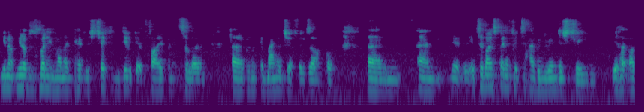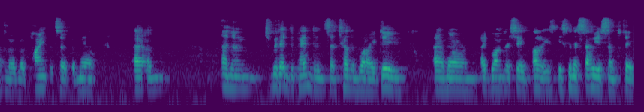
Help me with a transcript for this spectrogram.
you're not, you're not just running around like a headless chicken. You do get five minutes alone uh, with like a manager, for example. Um, and it- it's a nice benefit to have in your industry. You have either over a pint that's over a meal. Um, and um, with independents, I tell them what I do. And um, I'd one guy say, "Oh, he's, he's going to sell you something,"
